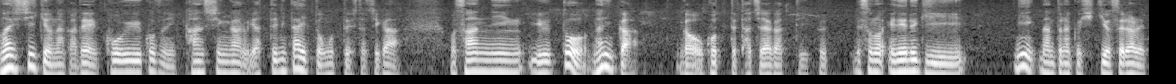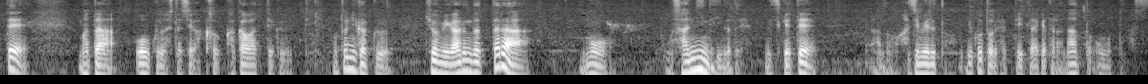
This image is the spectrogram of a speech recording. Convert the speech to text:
同じ地域の中でこういうことに関心があるやってみたいと思ってる人たちが3人いると何かが起こって立ち上がっていくでそのエネルギーになんとなく引き寄せられてまた多くの人たちが関わってくるっていうとにかく興味があるんだったらもう3人でいいので見つけてあの始めるということをやっていただけたらなと思ってます。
